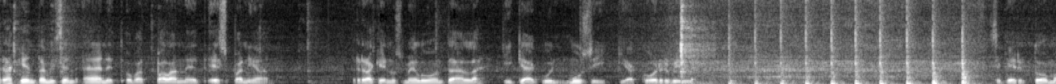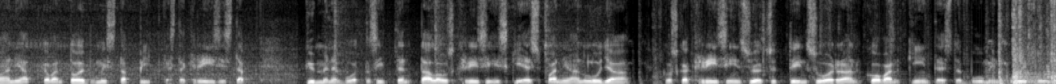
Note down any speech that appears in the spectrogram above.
Rakentamisen äänet ovat palanneet Espanjaan. Rakennusmelu on täällä ikään kuin musiikkia korville. Se kertoo maan jatkavan toipumista pitkästä kriisistä. Kymmenen vuotta sitten talouskriisi iski Espanjaan lujaa, koska kriisiin syöksyttiin suoraan kovan kiinteistöbuumin huipulle.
